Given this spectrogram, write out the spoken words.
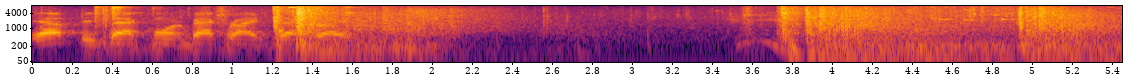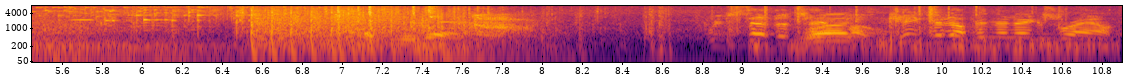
Yep, he's back back right, back right. Let's do that. We've set the What? tempo. Keep it up in the next round.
